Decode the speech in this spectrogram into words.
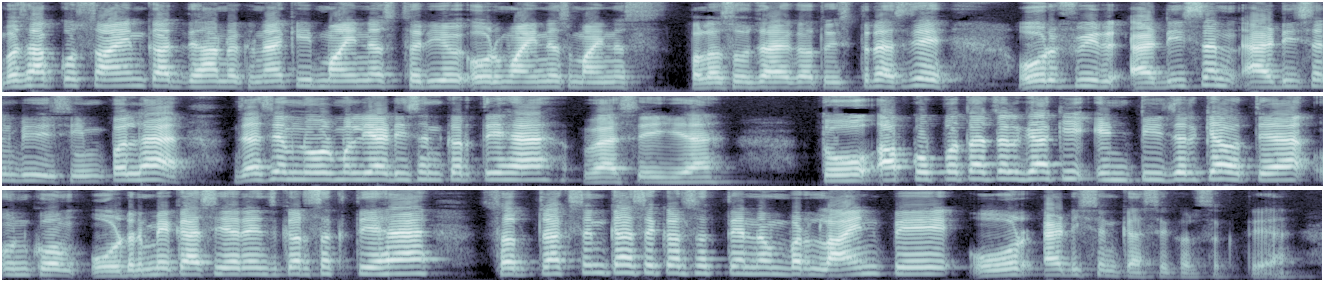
बस आपको साइन का ध्यान रखना है कि माइनस थ्री और माइनस माइनस प्लस हो जाएगा। तो इस तरह से। और फिर एडिशन एडिशन भी सिंपल है। जैसे हम नॉर्मली एडिशन करते हैं, वैसे ही है। तो आपको पता चल गया कि इंटीजर क्या होते हैं, उनको हम ऑर्डर में कैसे अरेंज कर सकते हैं। सब्ट्रैक्शन कैसे कर सकते हैं नंबर लाइन पे और एडिशन कैसे कर सकते हैं।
